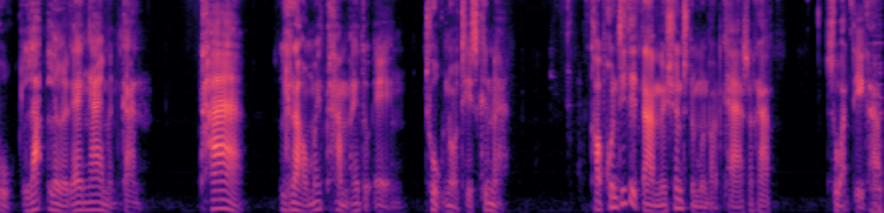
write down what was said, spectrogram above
ถูกละเลยได้ง่ายเหมือนกัน ถ้าเราไม่ทำให้ตัวเอง ถูก notice ขึ้นมา ขอบคุณที่ติดตาม Mission to the Moon Podcast นะครับ สวัสดีครับ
